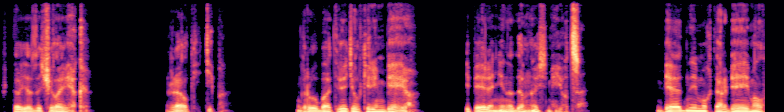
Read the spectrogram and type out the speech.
Что я за человек? Жалкий тип. Грубо ответил Керембею. Теперь они надо мной смеются. Бедный Мухтарбей, мол,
